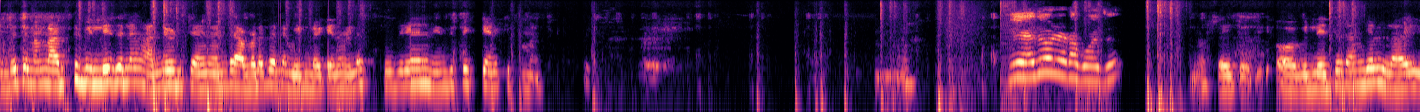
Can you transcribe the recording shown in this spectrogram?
ഇതൊക്കെ നമ്മൾ അടുത്ത വില്ലേജ് എല്ലാം കണ്ടുപിടിച്ചാണ് എന്നിട്ട് അവിടെ തന്നെ വീടുണ്ടാക്കി നല്ല കുതിരയെ നീന്തിപ്പിക്കാൻ എനിക്കിപ്പോ മനസ്സിലായി. ഏത് വഴിയാടാ പോയത്? വില്ലേജ് ഒരങ്കിളായി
